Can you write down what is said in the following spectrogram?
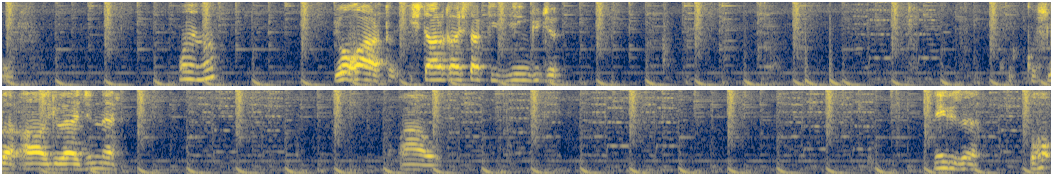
Of. O ne lan? Yok artık. İşte arkadaşlar fiziğin gücü. Kuşlar, aa güvercinler. Wow. Ne güzel. Oha,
